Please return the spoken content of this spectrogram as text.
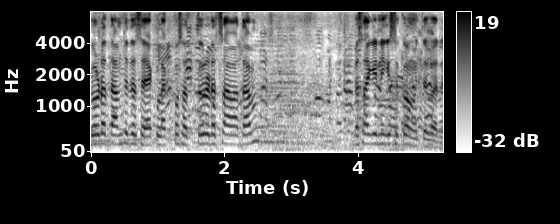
গরুটার দাম চাইতেছে এক লাখ পঁচাত্তর এটা চাওয়া দাম। বেচা কিনে কিছু কম হইতে পারে।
